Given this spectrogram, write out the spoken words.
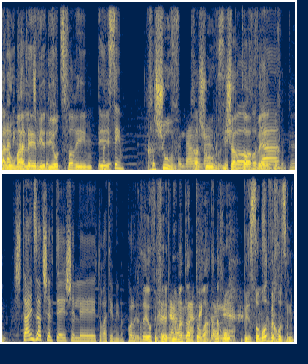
מנוקד. אלומה לב, ידיעות ספרים. אה, מקסים. חשוב, חשוב, יישר כוח. ו... כן. שטיינזלד של, של אה, תורת ימימה, כל הכבוד. זה יופי, חלק ממתן תורה. אנחנו פרסומות וחוזרים.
